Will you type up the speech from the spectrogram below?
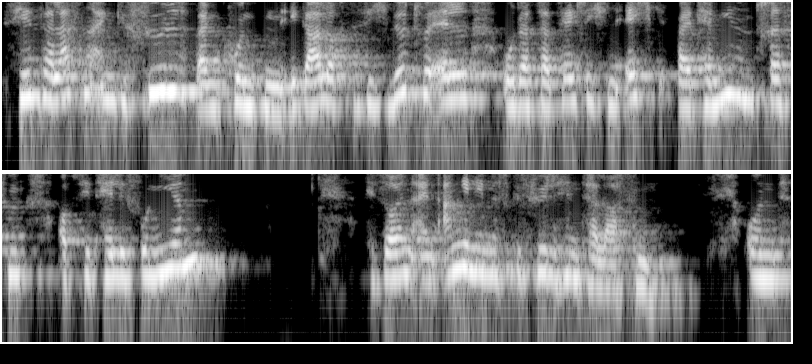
Sie hinterlassen ein Gefühl beim Kunden, egal ob Sie sich virtuell oder tatsächlich in echt bei Terminen treffen, ob Sie telefonieren. Sie sollen ein angenehmes Gefühl hinterlassen. Und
